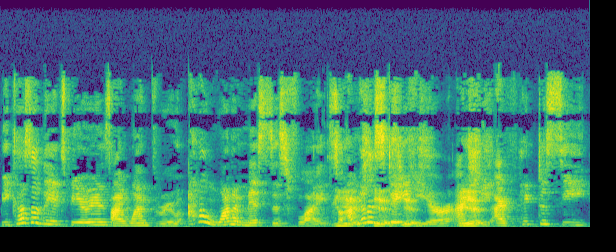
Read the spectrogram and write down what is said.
because of the experience I went through, I don't want to miss this flight. So I'm going to yes, stay yes. here. Yes. Actually, I picked a seat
